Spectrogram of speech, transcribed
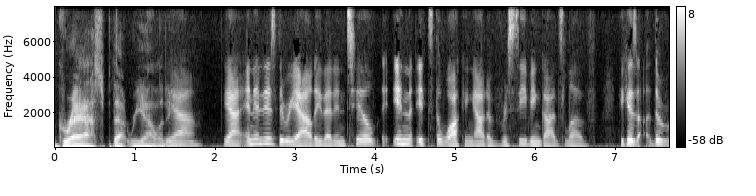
grasp that reality. Yeah. Yeah, and it is the reality that until in it's the walking out of receiving God's love because the,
